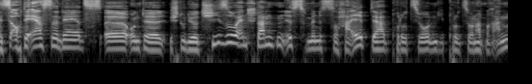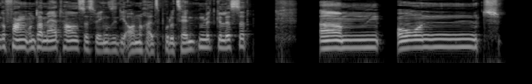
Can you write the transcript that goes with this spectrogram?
ist auch der erste, der jetzt äh, unter Studio Chiso entstanden ist, zumindest so halb. Der hat Produktion, die Produktion hat noch angefangen unter Madhouse, deswegen sind die auch noch als Produzenten mitgelistet. Ähm, und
